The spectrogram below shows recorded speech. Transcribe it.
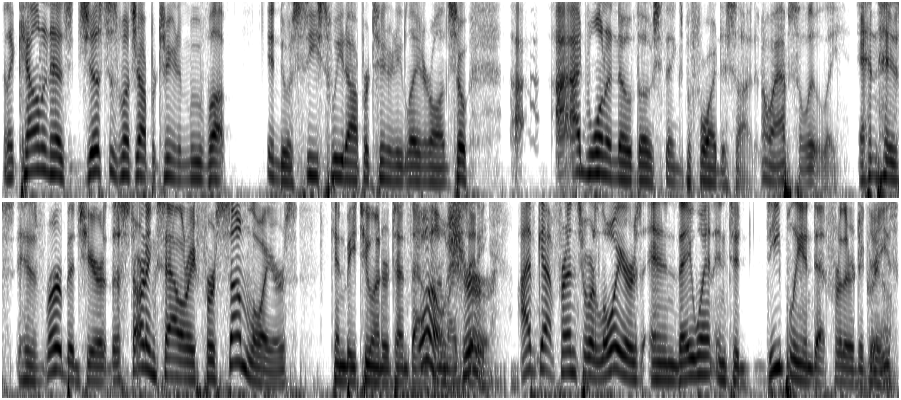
An accountant has just as much opportunity to move up into a C suite opportunity later on. So I, I'd want to know those things before I decided. Oh, absolutely. And his his verbiage here: the starting salary for some lawyers can be two hundred ten thousand Well, sure. city. I've got friends who are lawyers, and they went into deeply in debt for their degrees,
